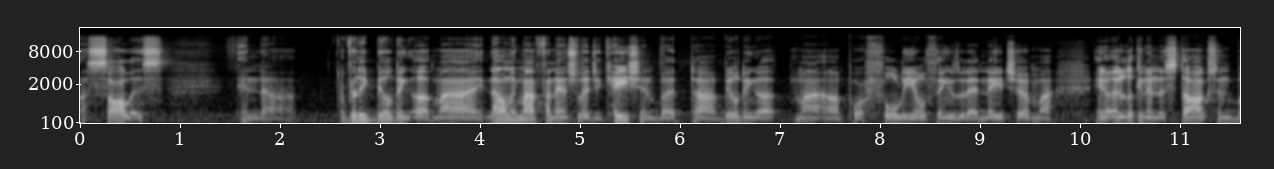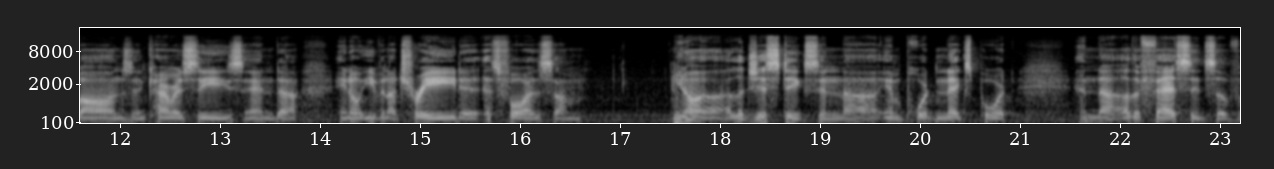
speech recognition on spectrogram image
a solace and uh, really building up my not only my financial education but uh, building up my uh, portfolio things of that nature my you know and looking into stocks and bonds and currencies and uh, you know even a trade as far as um, you know uh, logistics and uh, import and export and uh, other facets of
